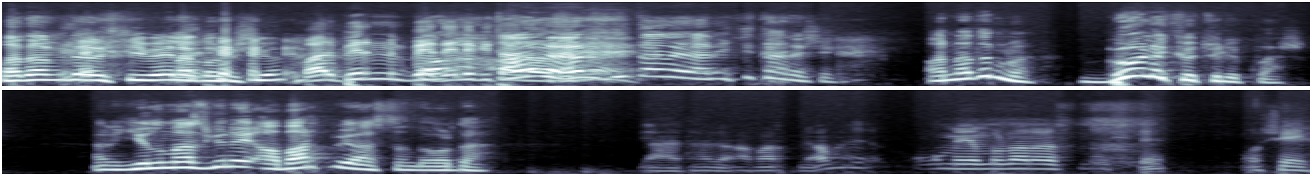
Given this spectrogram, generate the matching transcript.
Adam bir de şiveyle konuşuyor. Bari birinin bedeli bir tane Abi olacak. bir tane yani iki tane çek. Anladın mı? Böyle kötülük var. Hani Yılmaz Güney abartmıyor aslında orada. Ya tabii abartmıyor ama o memurlar arasında işte o şey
